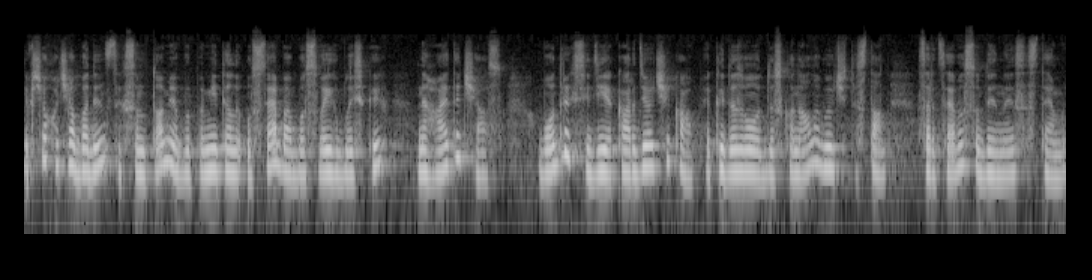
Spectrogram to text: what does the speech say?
Якщо хоча б один з цих симптомів ви помітили у себе або своїх близьких, не гайте часу. В Одрексі діє кардіочекап, який дозволить досконало вивчити стан серцево-судинної системи.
